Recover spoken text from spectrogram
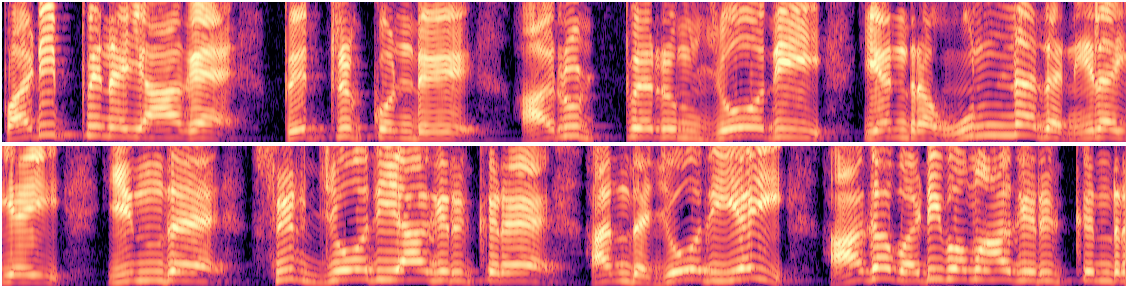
படிப்பினையாக பெற்றுக்கொண்டு அருட்பெரும் ஜோதி என்ற உன்னத நிலையை இந்த சிற்ஜோதியாக இருக்கிற அந்த ஜோதியை அக வடிவமாக இருக்கின்ற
